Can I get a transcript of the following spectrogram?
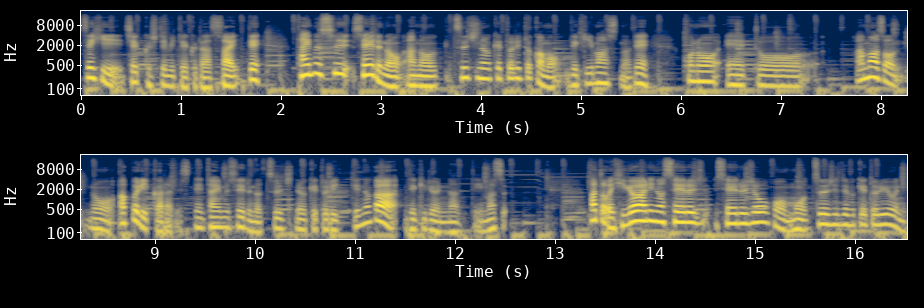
ぜひチェックしてみてください。で、タイムセールのあの通知の受け取りとかもできますので、この、えっ、ー、と、Amazon のアプリからですね、タイムセールの通知の受け取りっていうのができるようになっています。あとは日替わりのセールセール情報も通じて受け取るように、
